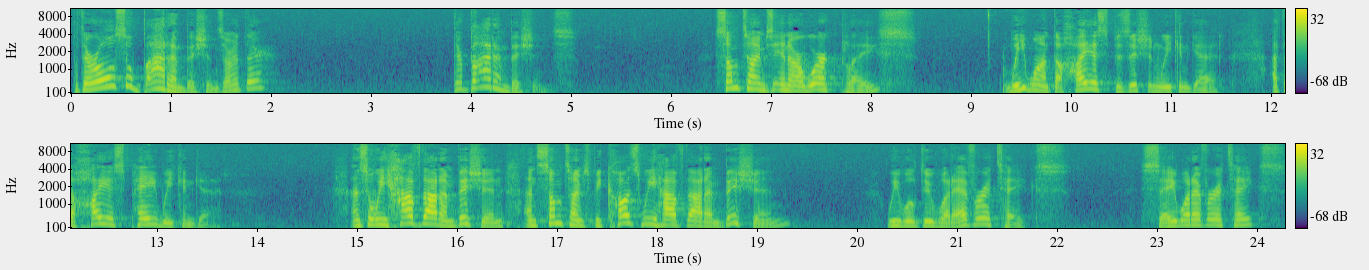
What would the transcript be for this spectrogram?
But there are also bad ambitions, aren't there? They're bad ambitions. Sometimes in our workplace, we want the highest position we can get at the highest pay we can get. And so we have that ambition, and sometimes because we have that ambition, we will do whatever it takes, say whatever it takes,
